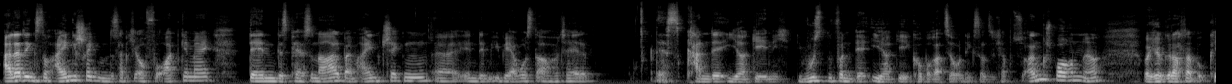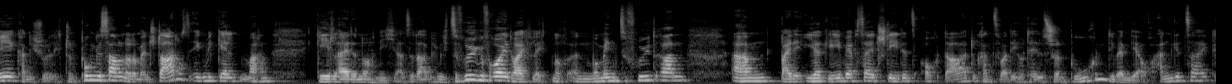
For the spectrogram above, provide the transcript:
Allerdings noch eingeschränkt, und das habe ich auch vor Ort gemerkt, denn das Personal beim Einchecken äh, in dem Iberostar Hotel Das kann der IHG nicht. Die wussten von der IHG-Kooperation nichts. Also ich habe es angesprochen, ja, weil ich ja gedacht habe, okay, kann ich vielleicht schon Punkte sammeln oder meinen Status irgendwie geltend machen. Geht leider noch nicht. Also da habe ich mich zu früh gefreut, war ich vielleicht noch einen Moment zu früh dran. Ähm, bei der IHG-Website steht jetzt auch da, du kannst zwar die Hotels schon buchen, die werden dir auch angezeigt,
